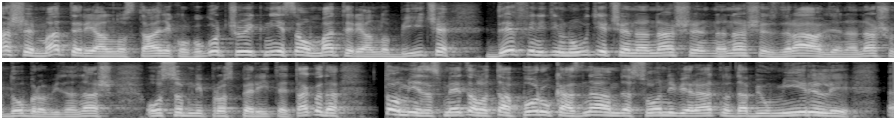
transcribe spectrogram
naše materijalno stanje, koliko god čovjek nije samo materijalno biće, definitivno utječe na naše, na naše zdravlje, na našu dobrobit, na naš osobni prosperitet. Tako da to mi je zasmetalo ta poruka, znam da su oni vjerojatno da bi umirili e,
